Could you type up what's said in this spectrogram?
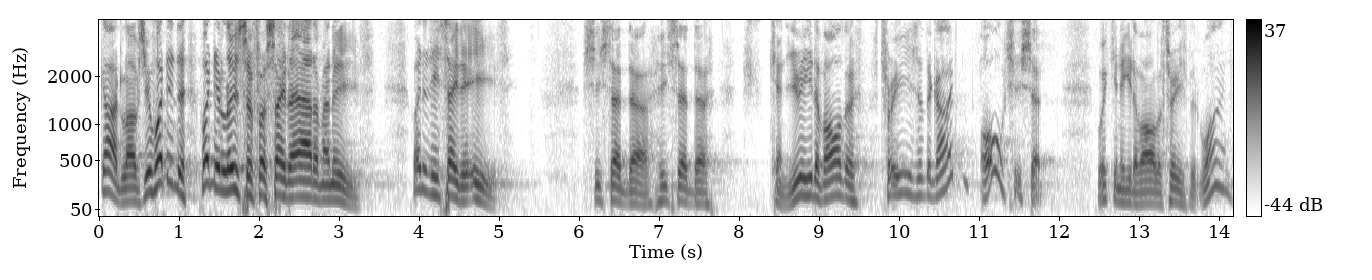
God loves you. What did, what did Lucifer say to Adam and Eve? What did he say to Eve? She said, uh, he said, uh, can you eat of all the trees of the garden? Oh, she said, we can eat of all the trees but one.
